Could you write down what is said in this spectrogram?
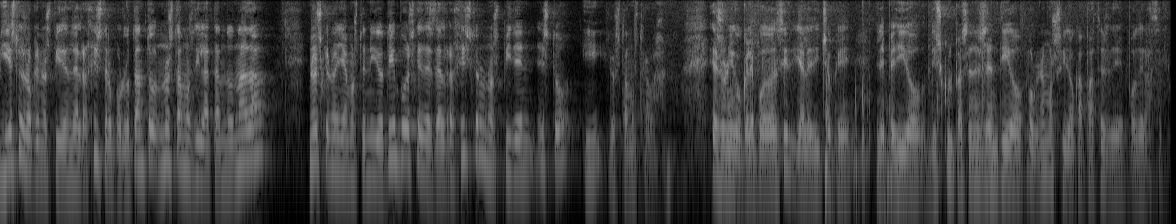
y esto es lo que nos piden del registro, por lo tanto, no estamos dilatando nada. No es que no hayamos tenido tiempo, es que desde el registro nos piden esto y lo estamos trabajando. Es lo único que le puedo decir. Ya le he dicho que le he pedido disculpas en ese sentido porque no hemos sido capaces de poder hacerlo.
